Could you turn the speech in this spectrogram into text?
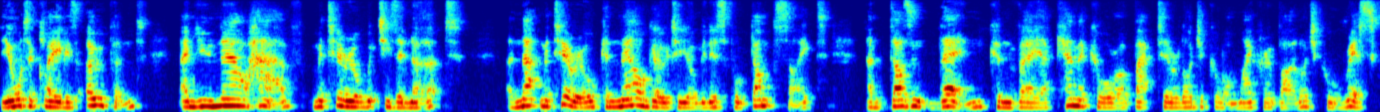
the autoclave is opened and you now have material which is inert and that material can now go to your municipal dump site and doesn't then convey a chemical or bacteriological or microbiological risk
